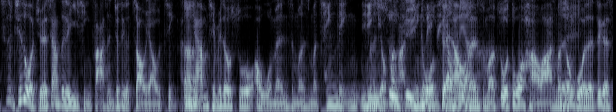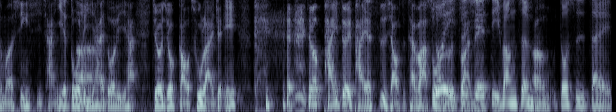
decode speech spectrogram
其实，其实我觉得像这个疫情发生，就是一个照妖镜啊。你看他们前面都说哦，我们什么什么清零已经有办法清零，然后我们什么做多好啊，什么中国的这个什么信息产业多厉害多厉害。就就搞出来就哎、欸，就排队排了四小时才办法做核酸。所以这些地方政府都是在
